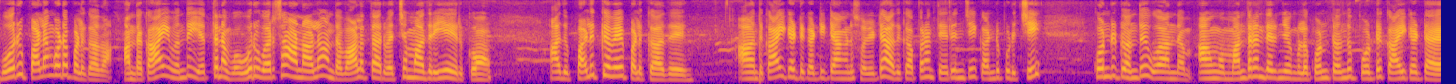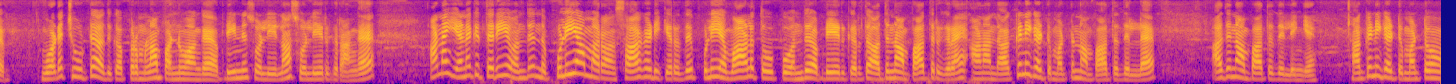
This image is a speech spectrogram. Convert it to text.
ஒரு பழம் கூட பழுக்காதான். அந்த காய் வந்து எத்தனை ஒரு வருஷம் ஆனாலும் அந்த வாழைத்தார் வச்ச மாதிரியே இருக்கும். அது பழுக்கவே பழுக்காது. அந்த காய்கட்டு கட்டிட்டாங்கன்னு சொல்லிட்டு அதுக்கப்புறம் தெரிஞ்சு கண்டுபிடிச்சி கொண்டுட்டு வந்து அந்த அவங்க மந்திரம் தெரிஞ்சவங்களை கொண்டுட்டு வந்து போட்டு காய்கட்டை உடச்சி விட்டு அதுக்கப்புறம்லாம் பண்ணுவாங்க அப்படின்னு சொல்லிலாம் சொல்லியிருக்கிறாங்க. ஆனால் எனக்கு தெரிய வந்து இந்த புளியா மரம் சாகடிக்கிறது புளிய வாழைத்தோப்பு வந்து அப்படியே இருக்கிறது அது நான் பார்த்துருக்குறேன். ஆனால் அந்த அக்னிக்கட்டு மட்டும் நான் பார்த்ததில்ல. அது நான் பார்த்தது இல்லைங்க அக்னிக்கட்டு மட்டும்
